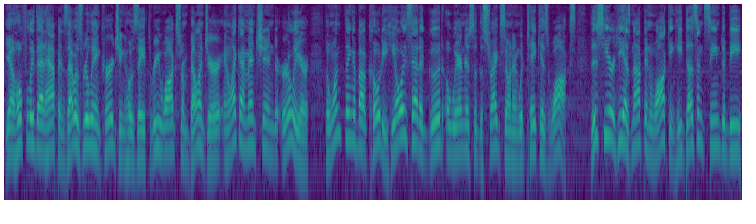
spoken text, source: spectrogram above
Yeah, hopefully that happens. That was really encouraging, Jose. Three walks from Bellinger. And like I mentioned earlier, the one thing about Cody, he always had a good awareness of the strike zone and would take his walks. This year, he has not been walking. He doesn't seem to be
